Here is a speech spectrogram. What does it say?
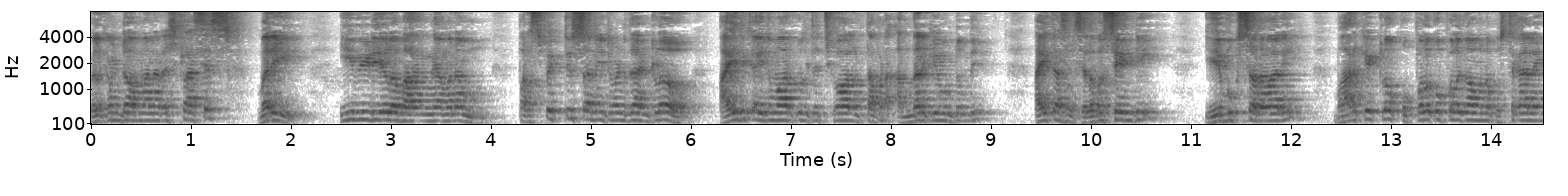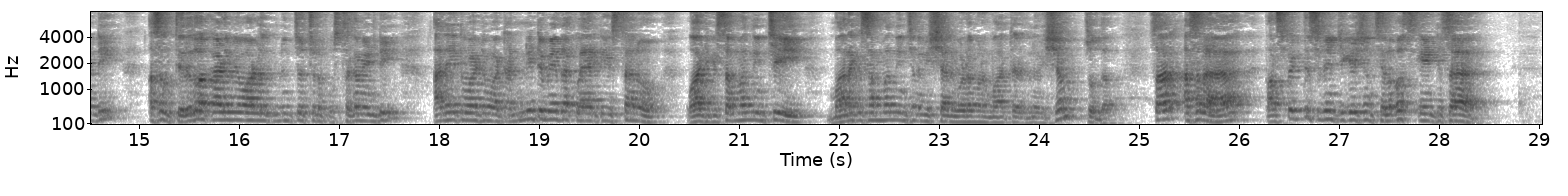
Welcome to అమ్మా Naresh classes మరి ఈ వీడియోలో భాగంగా మనం పర్స్పెక్టివ్స్ అనేటువంటి దాంట్లో ఐదుకి ఐదు మార్కులు తెచ్చుకోవాలని తపన అందరికీ ఉంటుంది. అయితే అసలు సిలబస్ ఏంటి? ఏ బుక్స్ చదవాలి? మార్కెట్లో కుప్పలు కుప్పలుగా ఉన్న పుస్తకాలు ఏంటి అసలు తెలుగు అకాడమీ వాళ్ళ నుంచి వచ్చిన పుస్తకం ఏంటి? అనేటువంటి వాటన్నిటి మీద క్లారిటీ ఇస్తాను. వాటికి సంబంధించి మనకి సంబంధించిన విషయాన్ని కూడా మనం మాట్లాడుకున్న విషయం చూద్దాం. సార్ అసలు పర్స్పెక్టివ్స్ ఇన్ ఎడ్యుకేషన్ సిలబస్ ఏంటి సార్?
